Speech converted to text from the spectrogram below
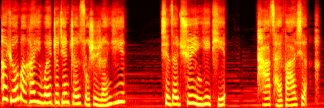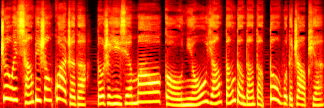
他原本还以为这间诊所是人医，现在曲颖一提。他才发现，周围墙壁上挂着的都是一些猫、狗、牛、羊等等等等动物的照片。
